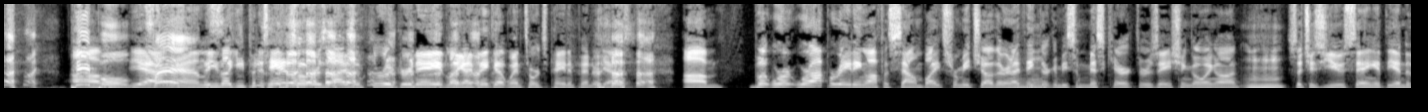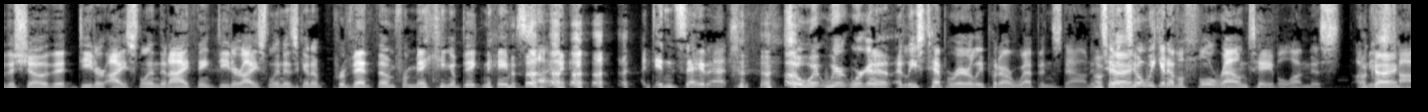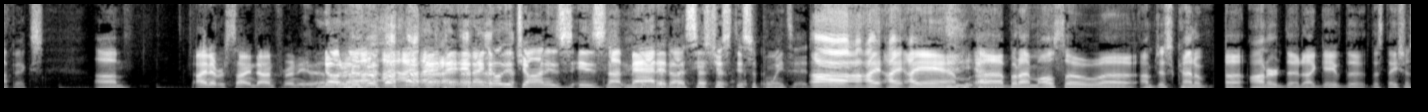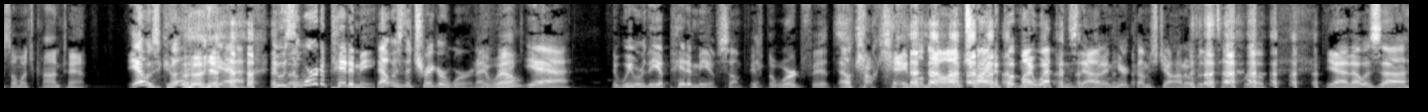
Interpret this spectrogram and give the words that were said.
People, Um, yeah, fans. He like he put his hands over his eyes and threw a grenade. Like I think that went towards Payne and Pendergast. Um, but we're we're operating off of sound bites from each other, and I think there can be some mischaracterization going on, mm-hmm. such as you saying at the end of the show that Dieter Iceland, that I think Dieter Iceland is going to prevent them from making a big name signing. I didn't say that, so we're we're, we're going to at least temporarily put our weapons down until Okay. until we can have a full roundtable on this on Okay. these topics. I never signed on for any of that. No, no, I, I, I, and I know that John is is not mad at us. He's just disappointed. Uh, I, I, I am, Yeah. uh, but I'm also uh, I'm just kind of uh, honored that I gave the, the station so much content. Yeah, it was good. Yeah, it was the word epitome. That was the trigger word. I It think. will? Yeah, that we were the epitome of something. If the word fits. Okay, okay. Well, now I'm trying to put my weapons down, and here comes John over the top rope. Yeah, that was uh,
